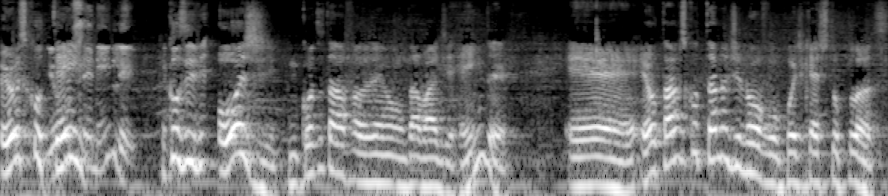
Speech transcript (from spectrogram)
eu Eu não escutei, sei nem ler. inclusive hoje, enquanto eu tava fazendo um trabalho de render, é, eu tava escutando de novo o podcast do Plus.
